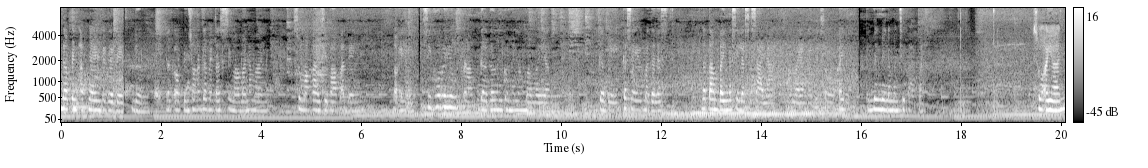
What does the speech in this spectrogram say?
In-open up niya yung kagabi. Yun. Nag-open siya kagabi, tapos si mama naman, sumakay, si papa din. So, ayun. Siguro yung prank, gagawin ko na lang mamayang gabi kasi madalas natambay na sila sa sala mamayang gabi. So, ayun. Tignan niyo naman si papa. So, ayan.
